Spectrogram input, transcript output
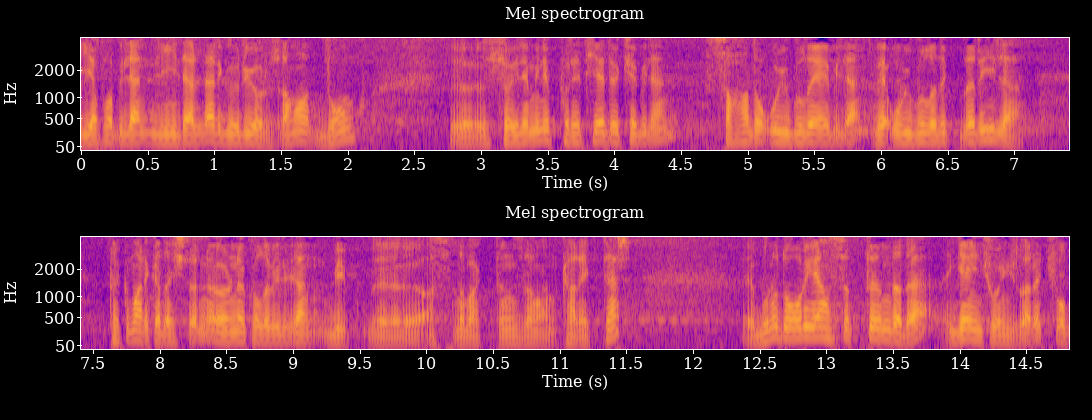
yapabilen liderler görüyoruz. Ama Donk e, söylemini pratiğe dökebilen, sahada uygulayabilen ve uyguladıklarıyla takım arkadaşlarına örnek olabilen bir e, aslında baktığınız zaman karakter. E, Bunu doğru yansıttığında da genç oyunculara çok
